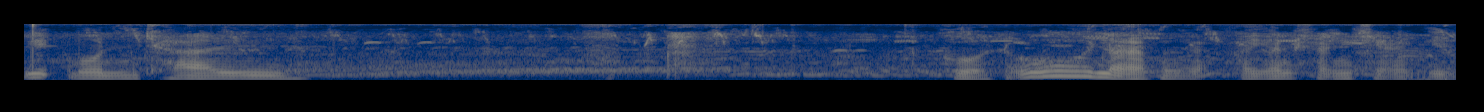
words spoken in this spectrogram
วิมลชัยโหดโอ้ยหนาเพิ่งอะขยันขันแข็งอีก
